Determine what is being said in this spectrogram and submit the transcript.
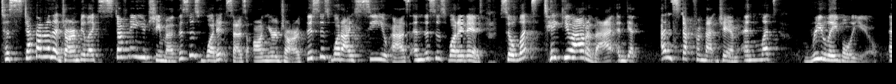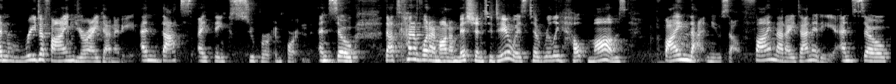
to step out of that jar and be like, Stephanie Uchima, this is what it says on your jar. This is what I see you as, and this is what it is. So let's take you out of that and get unstuck from that jam and let's relabel you and redefine your identity. And that's, I think, super important. And so that's kind of what I'm on a mission to do is to really help moms find that new self, find that identity. And so,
